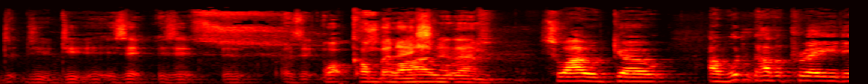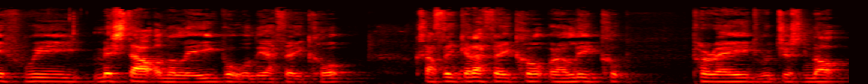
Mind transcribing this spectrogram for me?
Do, do, do, is it is it is it what combination So I of them? So I would go. I wouldn't have a parade if we missed out on the league but won the FA Cup because I think an FA Cup and a League Cup parade would just not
